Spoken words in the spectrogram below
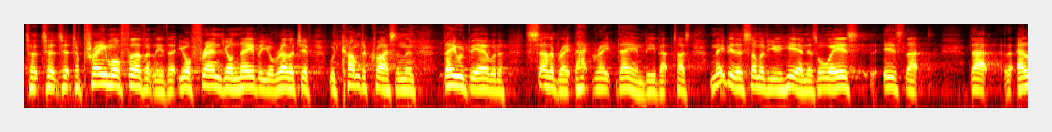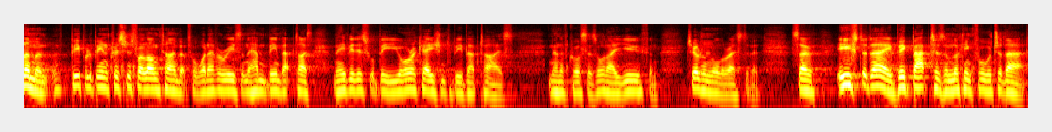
to, to, to, to pray more fervently that your friend, your neighbor, your relative would come to Christ and then they would be able to celebrate that great day and be baptized. Maybe there's some of you here, and there's always is that, that element. People have been Christians for a long time, but for whatever reason they haven't been baptized. Maybe this will be your occasion to be baptized. And then, of course, there's all our youth and children and all the rest of it. So, Easter Day, big baptism, looking forward to that.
